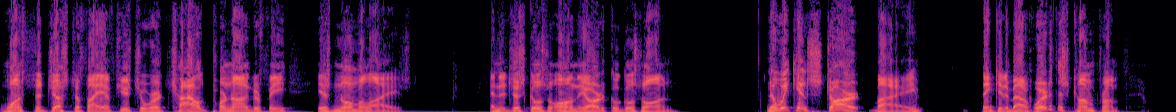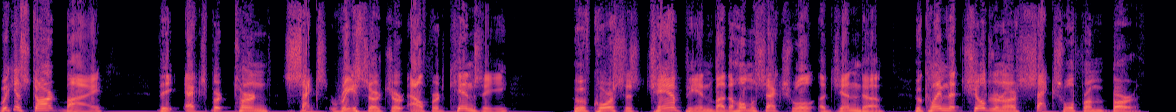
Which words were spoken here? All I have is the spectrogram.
wants to justify a future where child pornography is normalized. And it just goes on. The article goes on. Now, we can start by thinking about where did this come from? We can start by the expert turned sex researcher Alfred Kinsey, who, of course, is championed by the homosexual agenda, who claim that children are sexual from birth.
